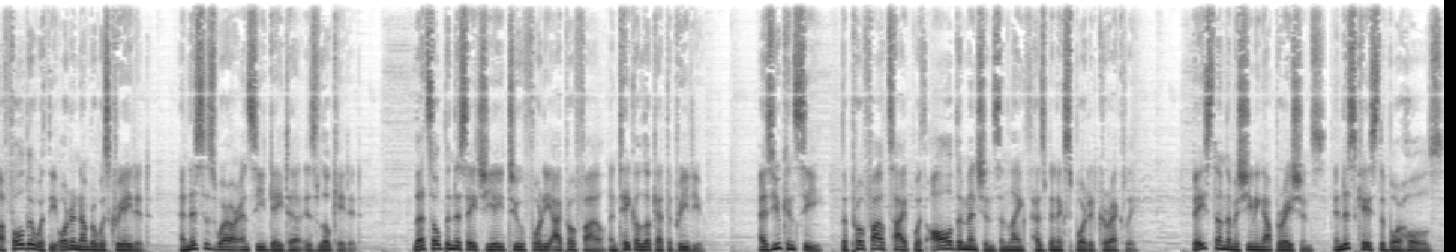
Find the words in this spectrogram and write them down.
a folder with the order number was created, and this is where our NC data is located. Let's open this HEA240i profile and take a look at the preview. As you can see, the profile type with all dimensions and length has been exported correctly. Based on the machining operations, in this case the bore holes,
